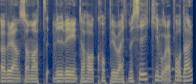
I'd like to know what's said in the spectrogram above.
överens om att vi vill inte ha copyright-musik i våra poddar.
